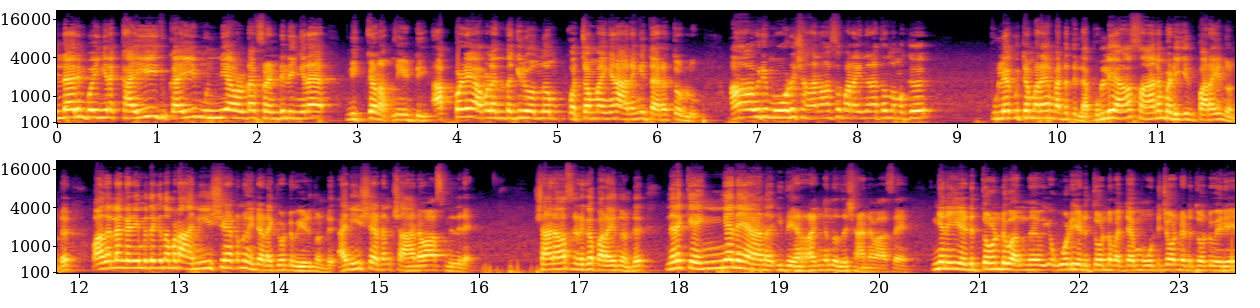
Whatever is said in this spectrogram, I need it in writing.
എല്ലാവരും പോയി ഇങ്ങനെ കൈ കൈ മുന്നേ അവളുടെ ഫ്രണ്ടിൽ ഇങ്ങനെ നിൽക്കണം നീട്ടി. അപ്പോഴേ അവൾ എന്തെങ്കിലും ഒന്നും കൊച്ചമ്മ ഇങ്ങനെ അനങ്ങി തരത്തുള്ളൂ. ആ ഒരു മോഡ് ഷാനവാസ് പറയുന്നതിനകത്ത് നമുക്ക് പുള്ളിയെ കുറ്റം പറയാൻ പറ്റത്തില്ല. പുള്ളി ആ സാധനം പഠിക്കും പറയുന്നുണ്ട്. അപ്പോൾ അതെല്ലാം കഴിയുമ്പോഴത്തേക്ക് നമ്മുടെ അനീഷ് അനീഷേട്ടനും ഇതിന്റെ ഇടയ്ക്കോട്ട് വീഴുന്നുണ്ട്. അനീഷ് അനീഷേട്ടൻ ഷാനവാസിനെതിരെ. ഷാനവാസിനൊക്കെ പറയുന്നുണ്ട് നിനക്ക് എങ്ങനെയാണ് ഇത് ഇറങ്ങുന്നത് ഷാനവാസെ? ഇങ്ങനെ ഈ എടുത്തോണ്ട് വന്ന് ഓടി എടുത്തോണ്ട് മറ്റേ മൂട്ടിച്ചോണ്ട് എടുത്തോണ്ട് വരിക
